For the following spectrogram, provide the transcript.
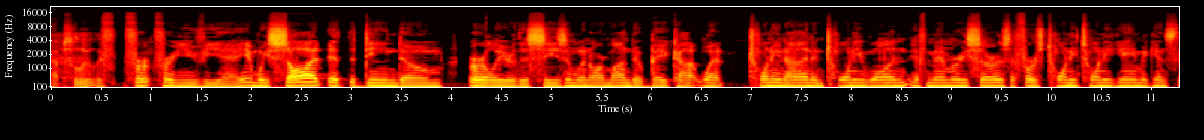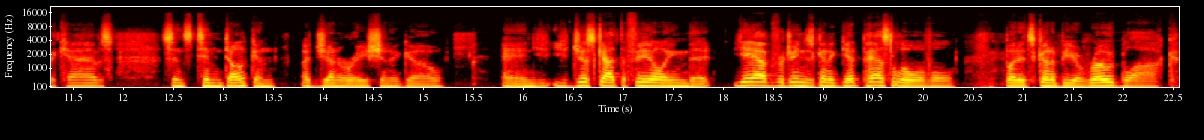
Absolutely. For for UVA, and we saw it at the Dean Dome earlier this season when Armando Bacot went 29 and 21, if memory serves, the first 2020 game against the Cavs since Tim Duncan a generation ago. And you, you just got the feeling that, yeah, Virginia's going to get past Louisville, but it's going to be a roadblock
